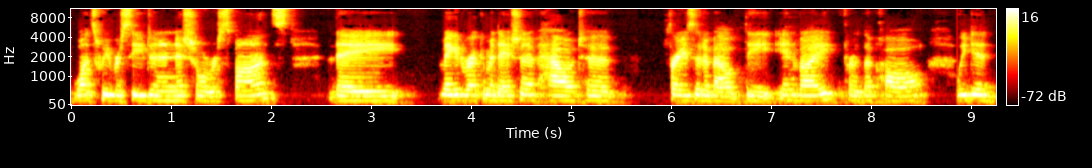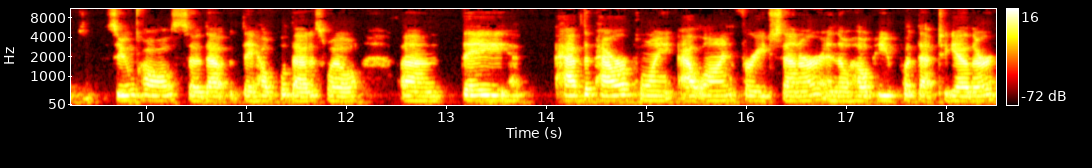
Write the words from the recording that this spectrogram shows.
Once we received an initial response, they made a recommendation of how to phrase it about the invite for the call. We did Zoom calls, so that they helped with that as well. Um, they have the PowerPoint outline for each center, and they'll help you put that together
